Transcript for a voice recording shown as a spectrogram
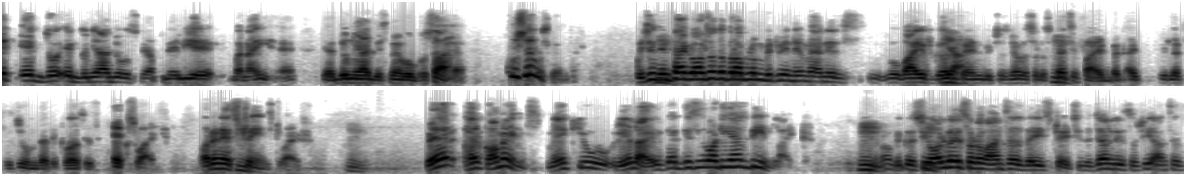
एक एक जो एक दुनिया जो उसने अपने लिए बनाई है या दुनिया जिसमें वो घुसा है खुश है उसके अंदर which is in Hmm. fact also the problem between him and his wife girlfriend which was never sort of Hmm. specified but I, let's assume that it was his ex-wife or an estranged wife Hmm. where her comments make you realize that this is what he has been like Hmm. you know because she Hmm. always sort of answers very straight she's a journalist so she answers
